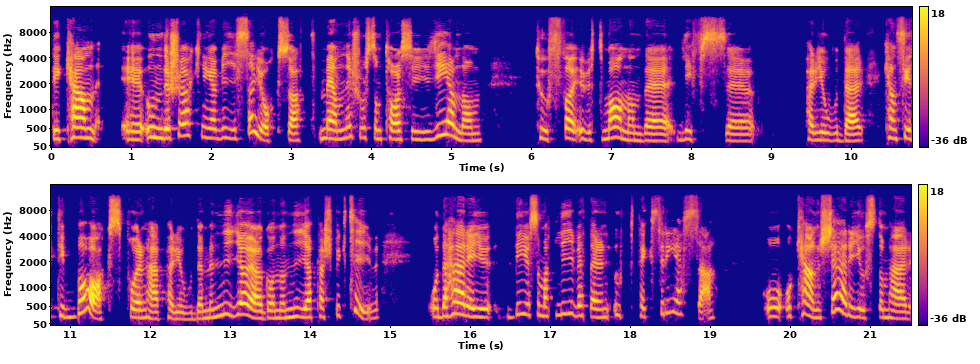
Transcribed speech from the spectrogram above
Det kan, eh, undersökningar visar ju också att människor som tar sig igenom tuffa, utmanande livsperioder kan se tillbaks på den här perioden med nya ögon och nya perspektiv. Och det här är ju, det är ju som att livet är en upptäcktsresa. Och, och kanske är det just de här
